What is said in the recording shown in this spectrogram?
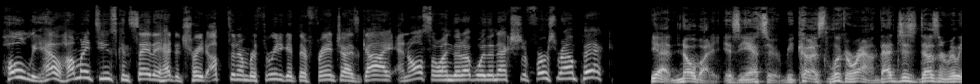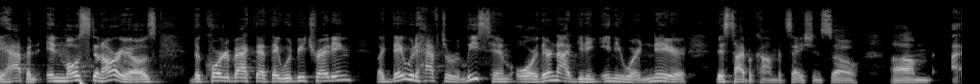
holy hell, how many teams can say they had to trade up to number three to get their franchise guy and also ended up with an extra first round pick? Yeah, nobody is the answer because look around. That just doesn't really happen. In most scenarios, the quarterback that they would be trading, like they would have to release him or they're not getting anywhere near this type of compensation. So, um, I,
